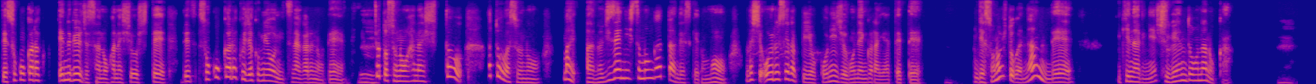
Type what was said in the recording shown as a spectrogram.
で、そこからエンドギョージャさんのお話をして、で、そこからクジャクミオにつながるので、うんちょっとそのお話と、あとはその、まあ、あの、事前に質問があったんですけども、私、オイルセラピーをこう25年ぐらいやってて、で、その人がなんで、いきなりね、修験道なのか、うん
